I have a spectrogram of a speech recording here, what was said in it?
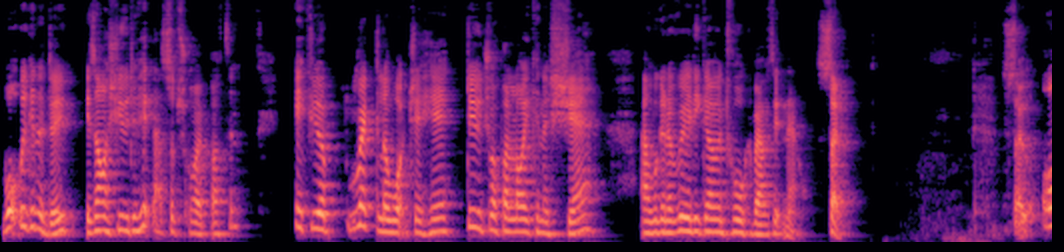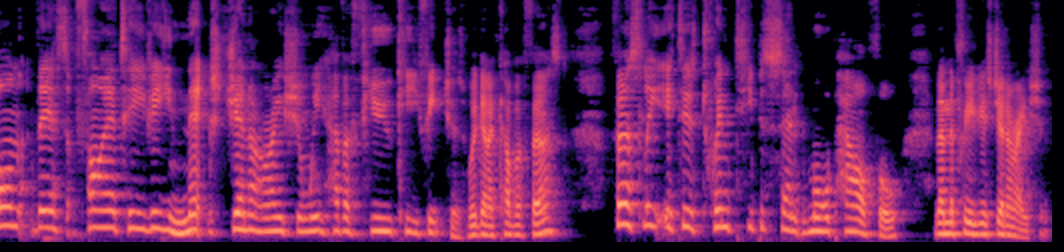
What we're going to do is ask you to hit that subscribe button. If you're a regular watcher here, do drop a like and a share, and we're going to really go and talk about it now. So, so on this Fire TV next generation, we have a few key features we're going to cover first. Firstly, it is 20% more powerful than the previous generation.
